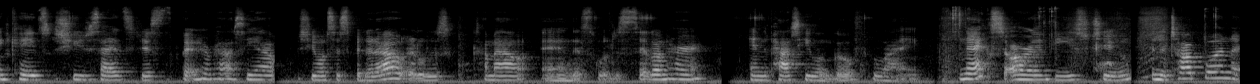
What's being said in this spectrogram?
in case she decides to just spit her passy out. She wants to spit it out, it'll just come out and this will just sit on her and the passy won't go flying. Next are these two. In the top one,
